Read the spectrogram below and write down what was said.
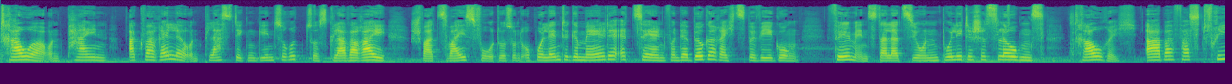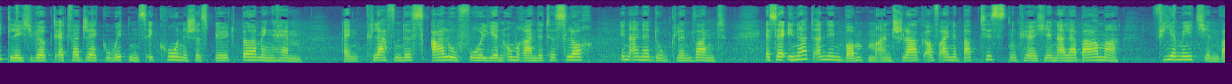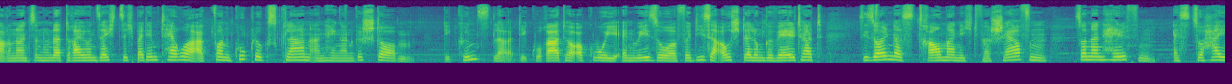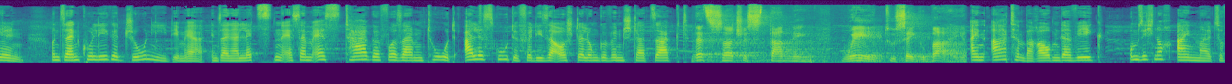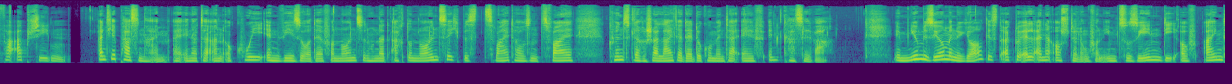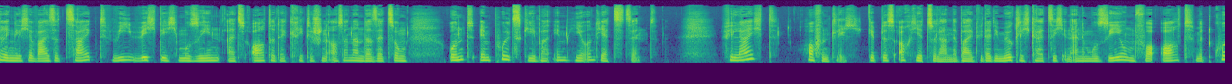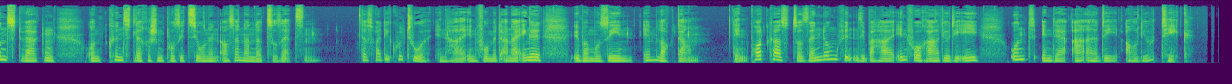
Trauer und Pein, Aquarelle und Plastiken gehen zurück zur Sklaverei. Schwarz-Weiß-Fotos und opulente Gemälde erzählen von der Bürgerrechtsbewegung. Filminstallationen, politische Slogans. Traurig, aber fast friedlich wirkt etwa Jack Whittens ikonisches Bild Birmingham. Ein klaffendes, Alufolien umrandetes Loch in einer dunklen Wand. Es erinnert an den Bombenanschlag auf eine Baptistenkirche in Alabama. Vier Mädchen waren 1963 bei dem Terrorakt von Ku Klux Klan-Anhängern gestorben. Die Künstler, die Kurator Okwui Enwesor für diese Ausstellung gewählt hat, sie sollen das Trauma nicht verschärfen, sondern helfen, es zu heilen. Und sein Kollege Joni, dem er in seiner letzten SMS Tage vor seinem Tod alles Gute für diese Ausstellung gewünscht hat, sagt, ein atemberaubender Weg, um sich noch einmal zu verabschieden. Antje Passenheim erinnerte an Okui Invesor, der von 1998 bis 2002 künstlerischer Leiter der Documenta 11 in Kassel war. Im New Museum in New York ist aktuell eine Ausstellung von ihm zu sehen, die auf eindringliche Weise zeigt, wie wichtig Museen als Orte der kritischen Auseinandersetzung und Impulsgeber im Hier und Jetzt sind. Vielleicht, hoffentlich, gibt es auch hierzulande bald wieder die Möglichkeit, sich in einem Museum vor Ort mit Kunstwerken und künstlerischen Positionen auseinanderzusetzen. Das war die Kultur in H-Info mit Anna Engel über Museen im Lockdown. Den Podcast zur Sendung finden Sie bei hinforadio.de und in der ARD Audiothek.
